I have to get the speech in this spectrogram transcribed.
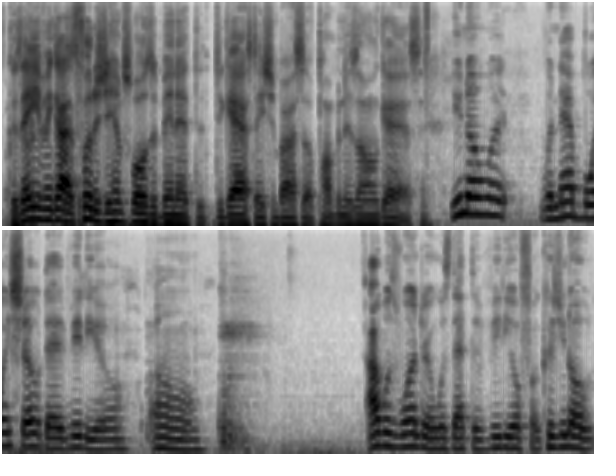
Because they even got footage of him supposed to have been at the, the gas station by himself, pumping his own gas. And you know what? When that boy showed that video, um, I was wondering was that the video from? Because you know,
